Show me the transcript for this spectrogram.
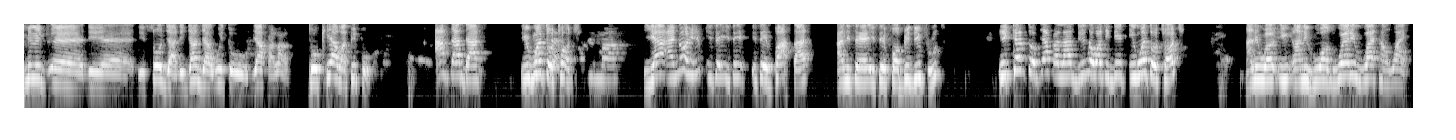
military, uh, the uh, the soldier, the janja with to Biafra land to kill our people. After that, he went to church. Yeah, I know him. He's a he's a he's a bastard and he's a he's a forbidden fruit. He came to Biafra land. Do you know what he did? He went to church and he was he, and he was wearing white and white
